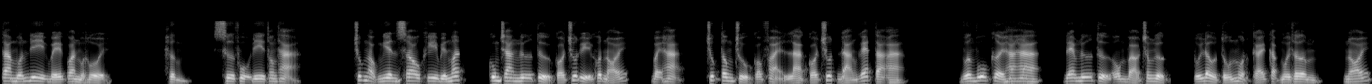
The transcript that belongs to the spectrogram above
ta muốn đi bế quan một hồi. Hừm, sư phụ đi thong thả. Trúc ngọc nhiên sau khi biến mất, cung trang nữ tử có chút ủy khuất nói, vậy hạ, trúc tông chủ có phải là có chút đáng ghét ta à? Vương vũ cười ha ha đem nữ tử ôm vào trong ngực, túi đầu tốn một cái cặp môi thơm, nói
